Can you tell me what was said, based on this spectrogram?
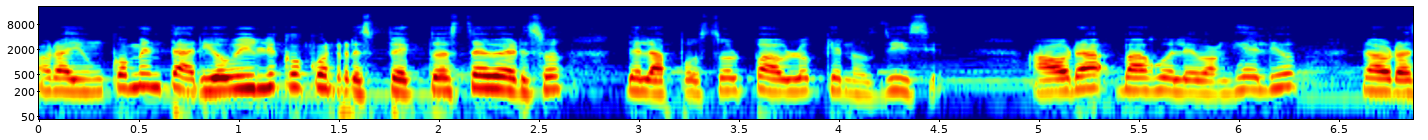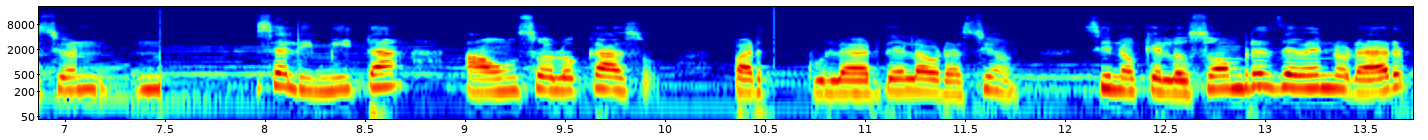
Ahora hay un comentario bíblico con respecto a este verso del apóstol Pablo que nos dice, ahora bajo el Evangelio la oración no se limita a un solo caso particular de la oración, sino que los hombres deben orar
